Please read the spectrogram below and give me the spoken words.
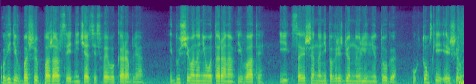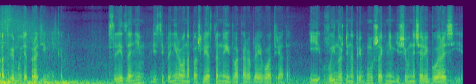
Увидев большой пожар в средней части своего корабля, идущего на него тараном и ваты, и совершенно неповрежденную линию тога, Ухтомский решил отвернуть от противника. Вслед за ним дисциплинированно пошли остальные два корабля его отряда и вынужденно примкнувшая к ним еще в начале боя Россия.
